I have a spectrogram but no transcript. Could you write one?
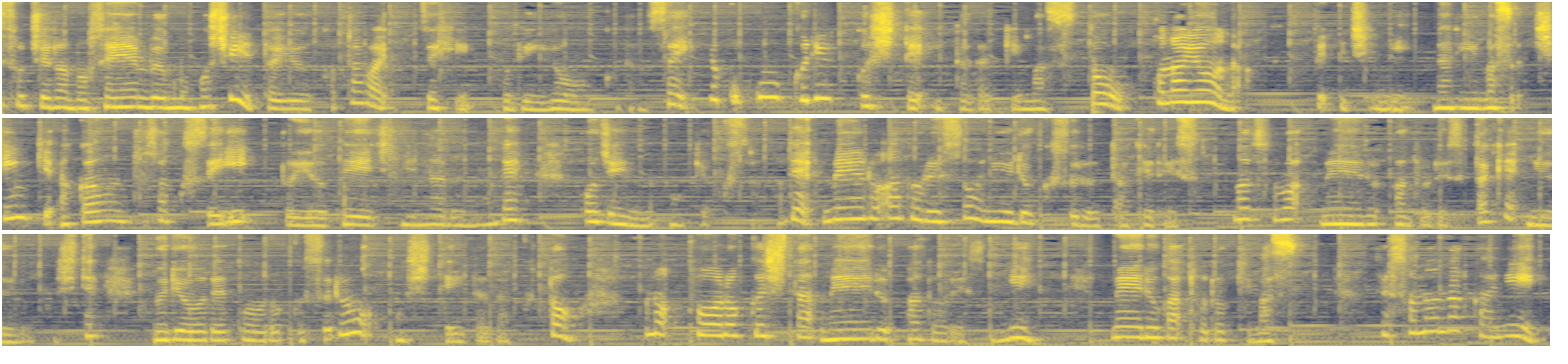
そちらの1000円分も欲しいという方は、ぜひご利用ください。でここをクリックしていただきますと、このようなページになります。新規アカウント作成というページになるので、個人のお客様でメールアドレスを入力するだけです。まずはメールアドレスだけ入力して、無料で登録するを押していただくと、この登録したメールアドレスにメールが届きます。でその中に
